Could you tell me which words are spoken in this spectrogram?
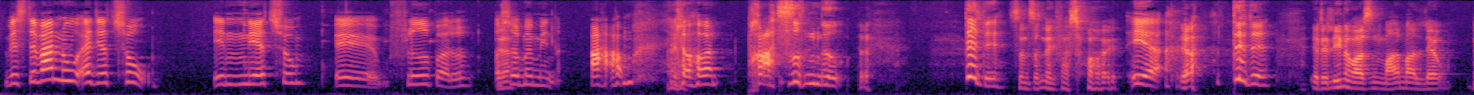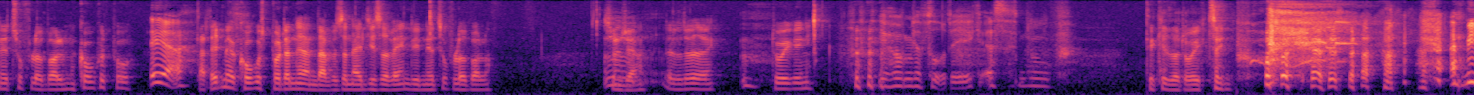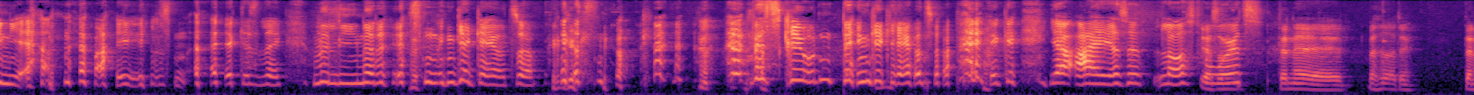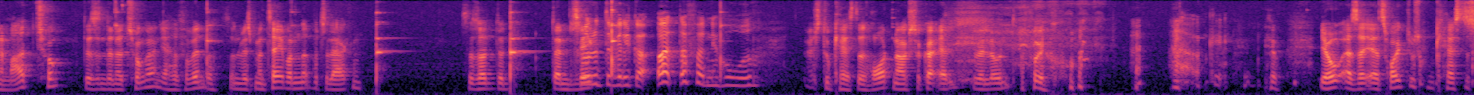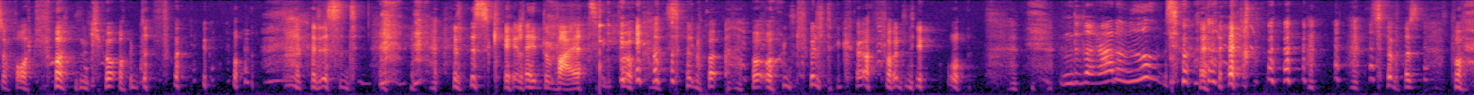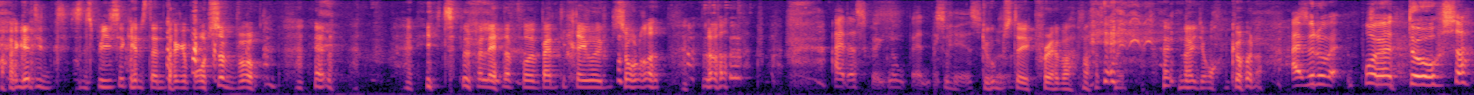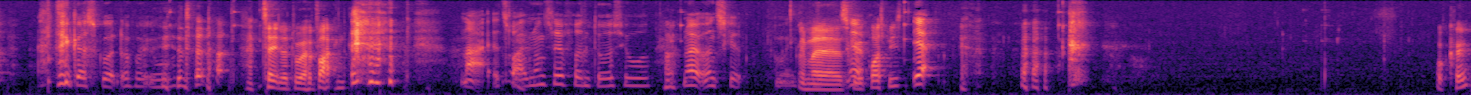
Hvis det var nu, at jeg tog en netto øh, flødebolle, og Ja. så med min arm eller hånd presset den ned. Det er det. Sådan, så den ikke var så høj. Ja, Ja. det er det. ja, det ligner bare sådan en meget, meget lav nettoflødebolle med kokos på. Ja. Der er lidt mere kokos på den her, end der er ved sådan alle de sædvanlige nettoflødeboller. Synes Mm. jeg. Eller det ved jeg ikke. Du er ikke enig? Jo, men jeg ved det ikke. Altså, nu... Det gider du ikke tænke på. Min hjerne er bare helt sådan... Jeg kan slet ikke... Hvad ligner det? Jeg er sådan en kakaotop. Beskriv den. Det er en kakaotop. Jeg kan... Ej, jeg er så lost for Ja, sådan- words. Den er, hvad hedder det? Den er meget tung. Det er sådan, den er tungere, end jeg havde forventet. Sådan, hvis man taber den ned på tallerkenen. Så så den, den Tror du, det ville gøre ondt at få den i hovedet? Hvis du kastede hårdt nok, så gør alt vel ondt at få i hovedet. Ja, okay. Jo, altså, jeg tror ikke, du skulle kaste så hårdt, for at den gjorde ondt at få i hovedet. Er det sådan, er det skala, du vejer ting på? Så hvor, hvor ondt vil det gøre for den i hovedet? Men det er da rart at vide. Så... Så bare, hvor mange af dine spisegenstande, der kan bruges som våben? I tilfælde at der har fået bandekrig ud i solrød? Eller hvad? Ej, der er sgu ikke nogen bandekage. Så doomsday prepper, bare når jorden går under. Ej, ved du hvad? Prøv at dåser. Det gør sgu få i hovedet. Taler du af erfaring? Nej, jeg tror aldrig nogensinde, jeg har fået en dåse i hovedet. Nå, undskyld. Jamen, øh, skal Ja. vi prøve at spise den? Ja. Okay.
